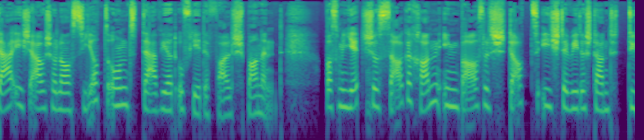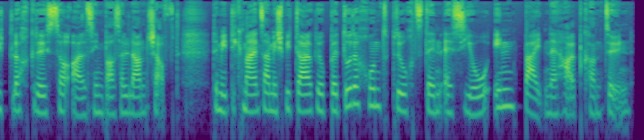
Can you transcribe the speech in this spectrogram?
der ist auch schon lanciert und der wird auf jeden Fall spannend. Was man jetzt schon sagen kann, in Basel-Stadt ist der Widerstand deutlich grösser als in Basel-Landschaft. Damit die gemeinsame Spitalgruppe durchkommt, braucht es dann ein Ja in beiden Halbkantonen.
